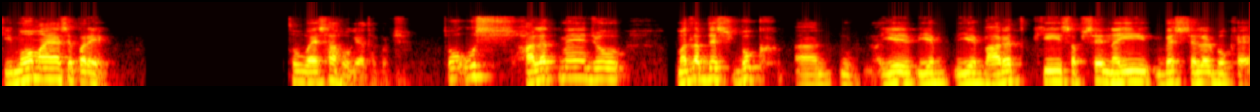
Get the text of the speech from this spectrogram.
कि मोह माया से परे तो वैसा हो गया था कुछ। तो उस हालत में जो मतलब दिस बुक ये ये ये भारत की सबसे नई बेस्ट सेलर बुक है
